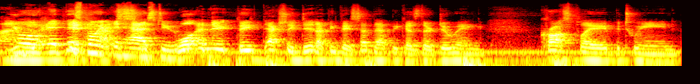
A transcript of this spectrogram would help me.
I'm Oh, at this point, it has to. Well, and they they actually did. I think they said that because they're doing crossplay between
